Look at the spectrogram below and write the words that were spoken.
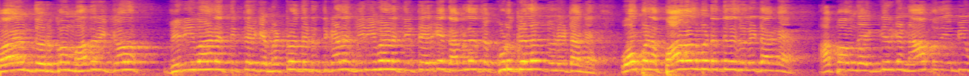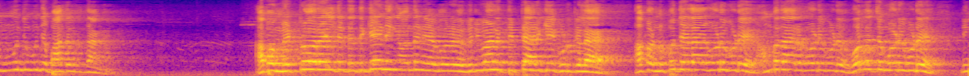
கோயம்புத்தூருக்கும் மதுரைக்கும் விரிவான திட்ட இருக்கை மெட்ரோ திட்டத்துக்கான விரிவான திட்ட இருக்கை தமிழகத்தை கொடுக்கலன்னு சொல்லிட்டாங்க. ஓப்பன பாராளுமன்றத்திலே சொல்லிட்டாங்க. அப்ப அந்த இங்க இருக்க நாற்பது எம்பி மூஞ்சி மூஞ்சி பார்த்துட்டு இருந்தாங்க. அப்ப மெட்ரோ ரயில் திட்டத்துக்கே நீங்க வந்து ஒரு விரிவான திட்ட அறிக்கையை கொடுக்கல. அப்ப முப்பத்தி ஏழாயிரம் கோடி கொடு ஐம்பதாயிரம் கோடி கொடு ஒரு லட்சம் கோடி கொடு. நீ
